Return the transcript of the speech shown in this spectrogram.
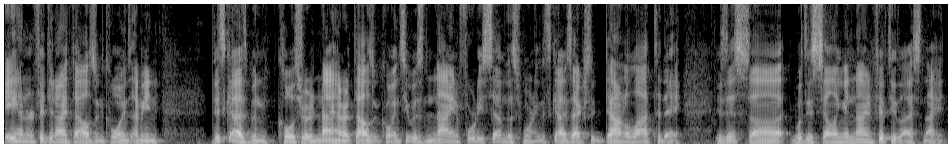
859,000 coins. I mean, this guy's been closer to 900,000 coins. He was 947 this morning. This guy's actually down a lot today. Is this, uh, was he selling at 950 last night?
